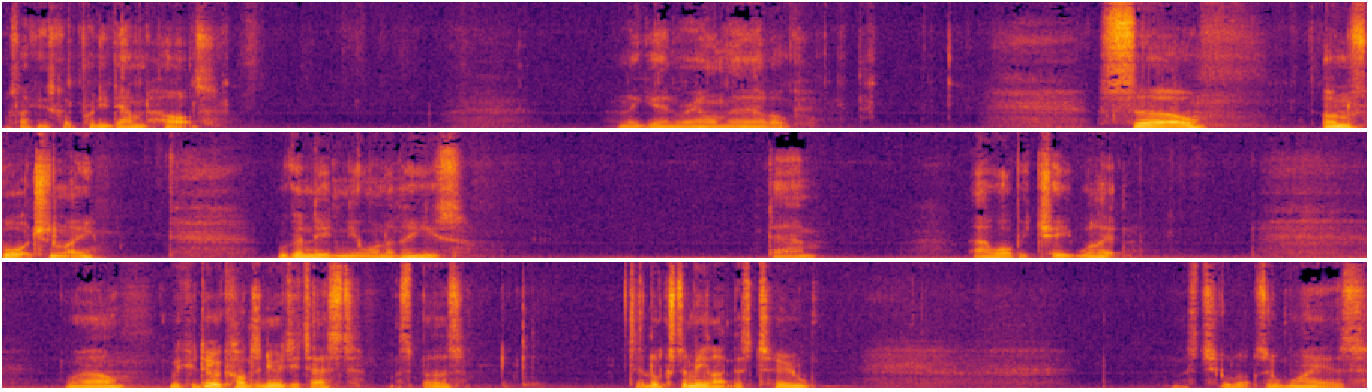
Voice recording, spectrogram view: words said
Looks like it's got pretty damned hot. And again, round there, look. So, unfortunately, we're going to need a new one of these. Damn. That won't be cheap, will it? Well, we could do a continuity test, I suppose. It looks to me like there's two there's two lots of wires.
